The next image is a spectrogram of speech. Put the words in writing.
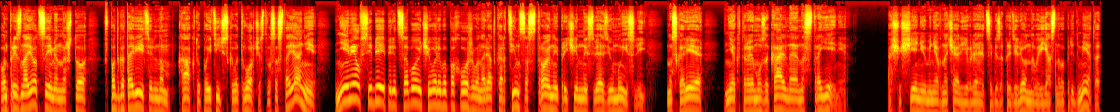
Он признается именно, что в подготовительном к акту поэтического творчества состоянии не имел в себе и перед собой чего-либо похожего на ряд картин со стройной причинной связью мыслей, но скорее некоторое музыкальное настроение. Ощущение у меня вначале является без определенного и ясного предмета,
